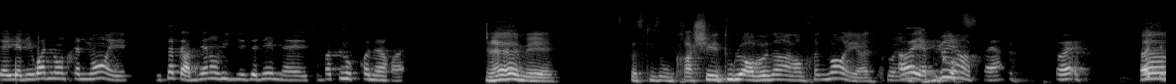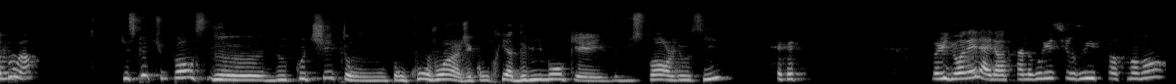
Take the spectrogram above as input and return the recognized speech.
il y, a des rois de l'entraînement et, ça, tu as bien envie de les aider, mais ils ne sont pas toujours preneurs. Ouais, mais c'est parce qu'ils ont craché tout leur venin à l'entraînement et il n'y Ah, il n'y a plus rien après. Hein. Ouais, c'est euh, fou, hein. Qu'est-ce que tu penses de, de coacher ton, ton conjoint? J'ai compris à demi-mot qu'il faisait du sport lui aussi. On peut lui demander, là, il est en train de rouler sur Zwift en ce moment.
